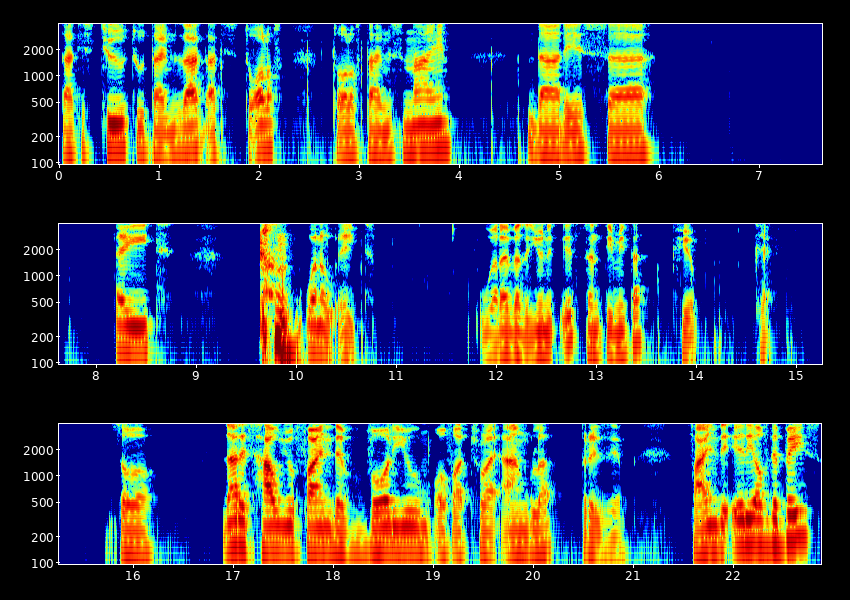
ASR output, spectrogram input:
that is 2 2 times that that is 12 12 times 9 that is uh, 8 108 wherever the unit is centimeter cube. Okay. So that is how you find the volume of a triangular prism. Find the area of the base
